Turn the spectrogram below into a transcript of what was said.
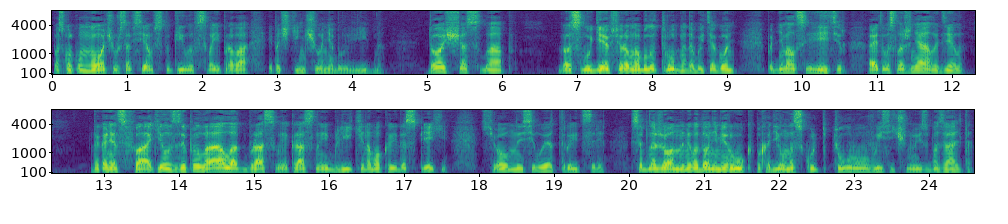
поскольку ночь уж совсем вступила в свои права, и почти ничего не было видно. Дождь ослаб, но слуге все равно было трудно добыть огонь. Поднимался ветер, а это усложняло дело. Наконец факел запылал, отбрасывая красные блики на мокрые доспехи. Темный силуэт рыцаря с обнаженными ладонями рук походил на скульптуру, высеченную из базальта.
